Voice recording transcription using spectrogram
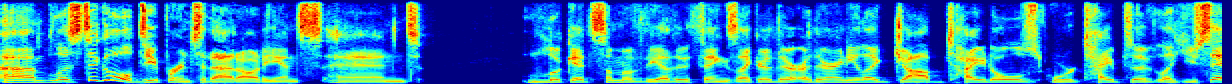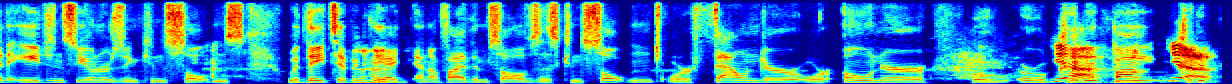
Um, let's dig a little deeper into that audience and look at some of the other things like are there are there any like job titles or types of like you said agency owners and consultants would they typically mm-hmm. identify themselves as consultant or founder or owner or, or yeah, could it be yeah could it,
